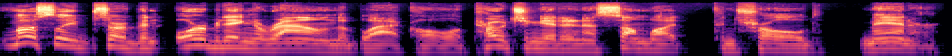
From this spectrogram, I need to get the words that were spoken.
mostly sort of been orbiting around the black hole, approaching it in a somewhat controlled manner.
